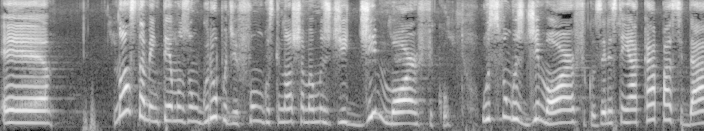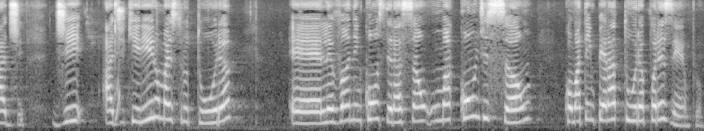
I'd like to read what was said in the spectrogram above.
É, nós também temos um grupo de fungos que nós chamamos de dimórfico. Os fungos dimórficos, eles têm a capacidade de adquirir uma estrutura é, levando em consideração uma condição como a temperatura, por exemplo.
